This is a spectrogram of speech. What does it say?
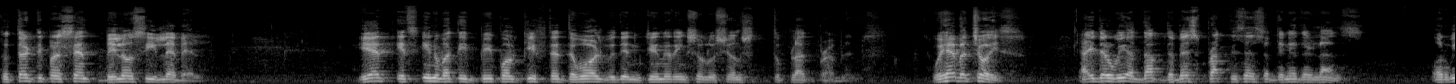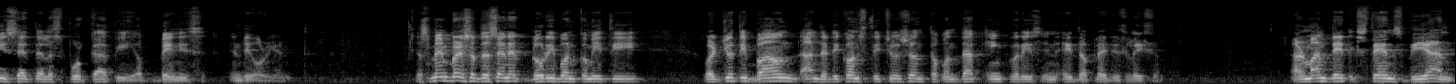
to 30 percent below sea level. Yet its innovative people gifted the world with engineering solutions to flood problems. We have a choice. Either we adopt the best practices of the Netherlands or we settle a poor copy of Venice in the Orient. As members of the Senate Blue Ribbon Committee, we're duty bound under the Constitution to conduct inquiries in aid of legislation. Our mandate extends beyond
